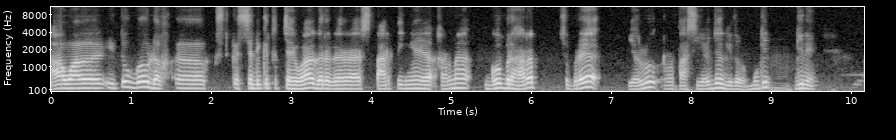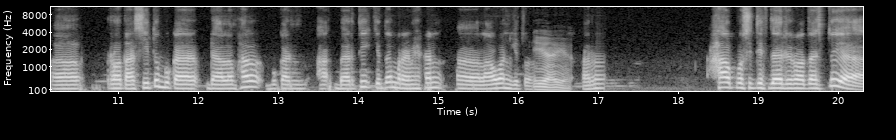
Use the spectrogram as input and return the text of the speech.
awal itu gue udah ke- sedikit kecewa gara-gara startingnya ya karena gue berharap sebenarnya ya lu rotasi aja gitu. Mungkin Hmm. gini eh, rotasi itu bukan dalam hal bukan berarti kita meremehkan eh, lawan gitu. Iya iya. Karena hal positif dari rotasi itu ya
